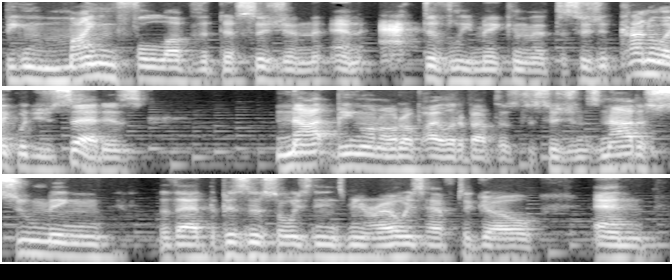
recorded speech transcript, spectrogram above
being mindful of the decision and actively making that decision, kind of like what you said, is not being on autopilot about those decisions, not assuming that the business always needs me or I always have to go, and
